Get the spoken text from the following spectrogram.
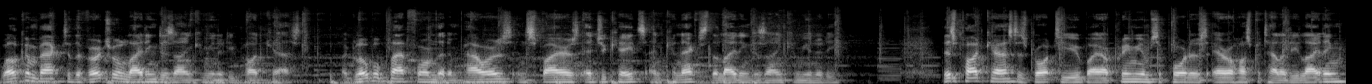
Welcome back to the Virtual Lighting Design Community Podcast, a global platform that empowers, inspires, educates, and connects the lighting design community. This podcast is brought to you by our premium supporters Aero Hospitality Lighting,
